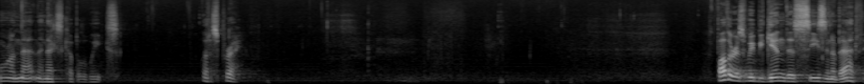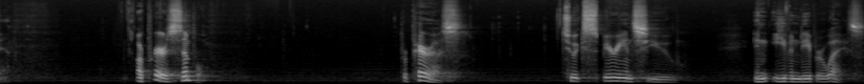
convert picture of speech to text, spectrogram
More on that in the next couple of weeks. Let us pray. Father, as we begin this season of Advent, our prayer is simple. Prepare us to experience you in even deeper ways.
